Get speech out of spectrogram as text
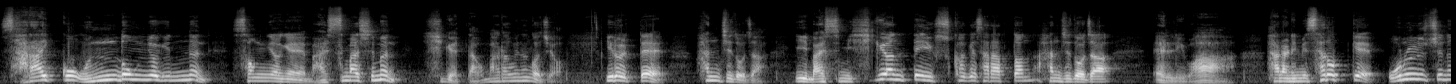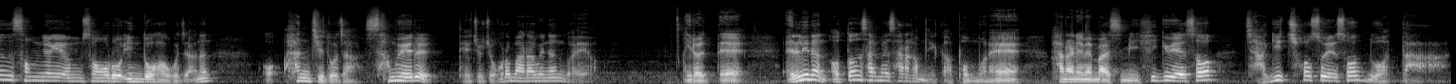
살아있고 운동력 있는 성령의 말씀하심은 희귀했다고 말하고 있는 거죠. 이럴 때 한 지도자, 이 말씀이 희귀한 때 익숙하게 살았던 한 지도자 엘리와 하나님이 새롭게 오늘 주시는 성령의 음성으로 인도하고자 하는 어, 한 지도자 사무엘을 대조적으로 말하고 있는 거예요. 이럴 때 엘리는 어떤 삶을 살아갑니까? 본문에 하나님의 말씀이 희귀해서 자기 처소에서 누웠다.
